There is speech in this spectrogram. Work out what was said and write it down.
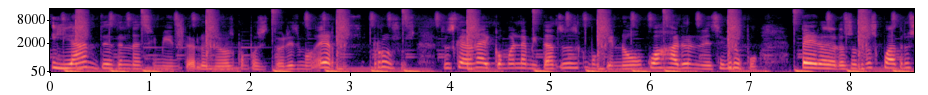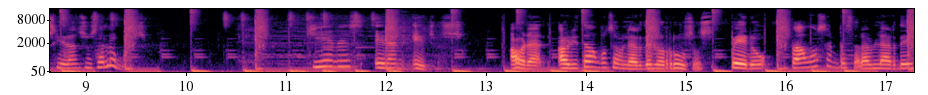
y antes del nacimiento de los nuevos compositores modernos rusos. Entonces quedaron ahí como en la mitad, entonces como que no cuajaron en ese grupo, pero de los otros cuatro sí eran sus alumnos. ¿Quiénes eran ellos? Ahora, ahorita vamos a hablar de los rusos, pero vamos a empezar a hablar de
